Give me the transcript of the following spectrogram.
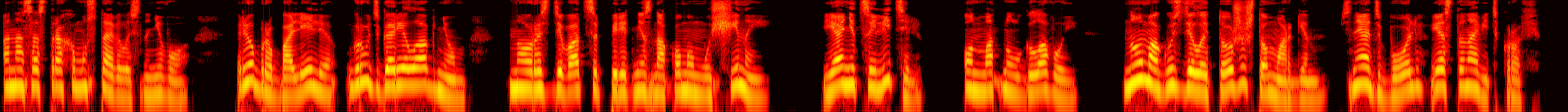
Она со страхом уставилась на него. Ребра болели, грудь горела огнем, но раздеваться перед незнакомым мужчиной... Я не целитель, он мотнул головой. «Но могу сделать то же, что Маргин. Снять боль и остановить кровь».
